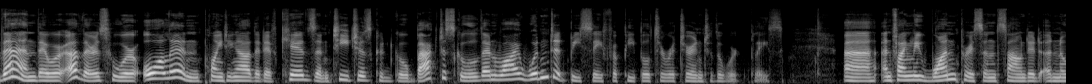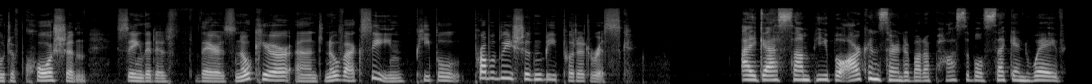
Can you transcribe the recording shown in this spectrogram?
Then there were others who were all in, pointing out that if kids and teachers could go back to school, then why wouldn't it be safe for people to return to the workplace? Uh, and finally, one person sounded a note of caution, saying that if there's no cure and no vaccine, people probably shouldn't be put at risk. I guess some people are concerned about a possible second wave.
